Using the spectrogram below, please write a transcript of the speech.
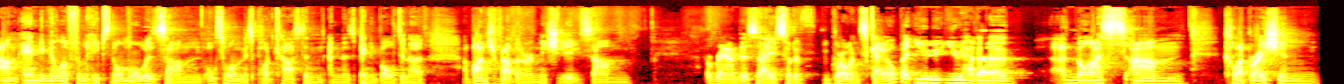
um, Andy Miller from Heaps Normal was um, also on this podcast and, and has been involved in a, a bunch of other initiatives um, around as they sort of grow and scale. But you you had a, a nice um, collaboration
